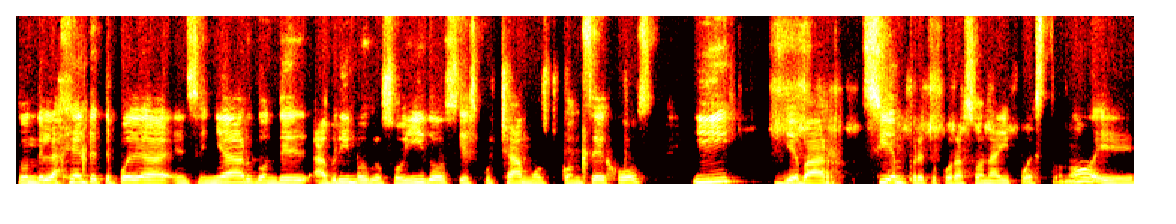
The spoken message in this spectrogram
donde la gente te puede enseñar, donde abrimos los oídos y escuchamos consejos y llevar siempre tu corazón ahí puesto, ¿no? Eh,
